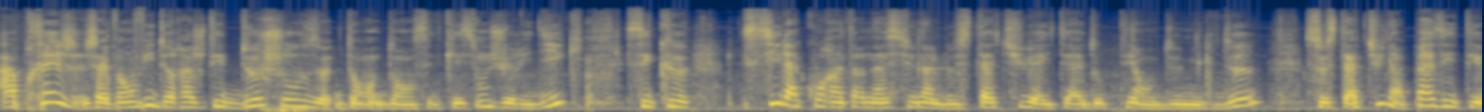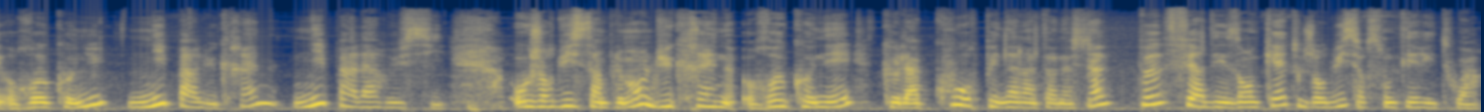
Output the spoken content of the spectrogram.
Après, j'avais envie de rajouter deux choses dans, cette question juridique, c'est que si la Cour internationale, le statut a été adopté en 2002, ce statut n'a pas été reconnu ni par l'Ukraine ni par la Russie. Aujourd'hui, simplement, l'Ukraine reconnaît que la Cour pénale internationale peut faire des enquêtes aujourd'hui sur son territoire.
